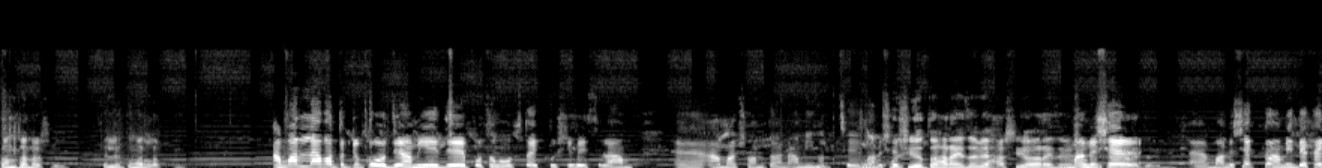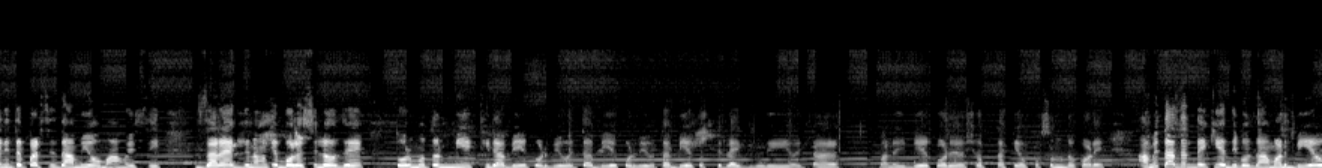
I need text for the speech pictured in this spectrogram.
সন্তান আসলো তাহলে তোমার লাভ কি? আমার লাভ অতটুকু যে আমি এই যে প্রথম অবস্থায় খুশি হয়েছিলাম আমার সন্তান আমি হচ্ছে মানুষের খুশিও তো হারাই যাবে হাসিও হারাই যাবে মানুষের- মানুষের তো আমি দেখাই দিতে পারছি যে আমিও মা হয়েছি। যারা একদিন আমাকে বলেছিল যে তোর মতন মেয়ে কিরা বিয়ে করবি ওইটা বিয়ে করবি ওটা বিয়ে করতে লাগলি ওইটা মানে বিয়ে করে সব তাকেও পছন্দ করে। আমি তাদের দেখিয়ে দিব যে আমার বিয়েও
